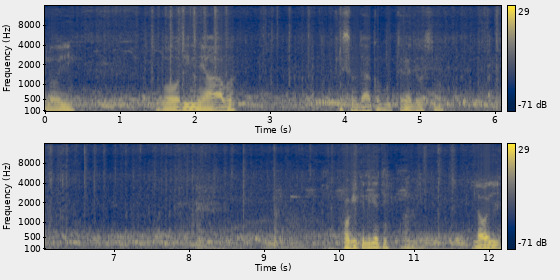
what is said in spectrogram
ਲੋ ਜੀ ਬਹੁਤ ਹੀ ਨਿਆਬ ਕਿਸਮ ਦਾ ਕਬੂਤਰ ਹੈ ਦੋਸਤੋ ਹੋ ਗਈ ਕਲੀਅਰ ਜੀ? ਹਾਂਜੀ। ਲਓ ਜੀ।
